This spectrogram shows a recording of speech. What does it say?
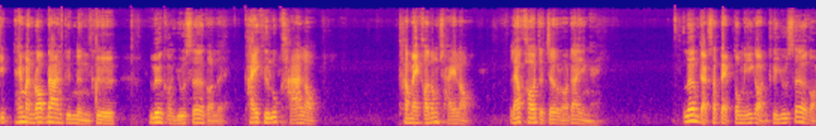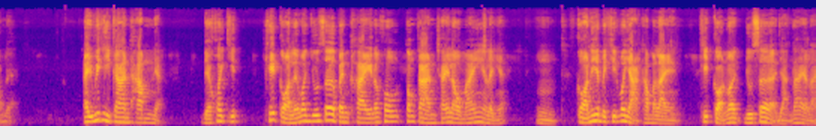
คิดให้มันรอบด้านคือหนึ่งคือเรื่องของ user ก่อนเลย ใครคือลูกค้าเราทำไมเขาต้องใช้เรา แล้วเขาจะเจอเราได้ยังไง เริ่มจาก step ตรงนี้ก่อนคือ user ก่อนเลย ไอ้วิธีการทำเนี่ย เดี๋ยวค่อยคิดคิดก่อนเลยว่า user เป็นใครแล้วเขาต้องการใช้เราไหมอะไรเงี้ย อืม ก่อนที่จะไปคิดว่าอยากทำอะไร คิดก่อนว่า user อยากได้อะไร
